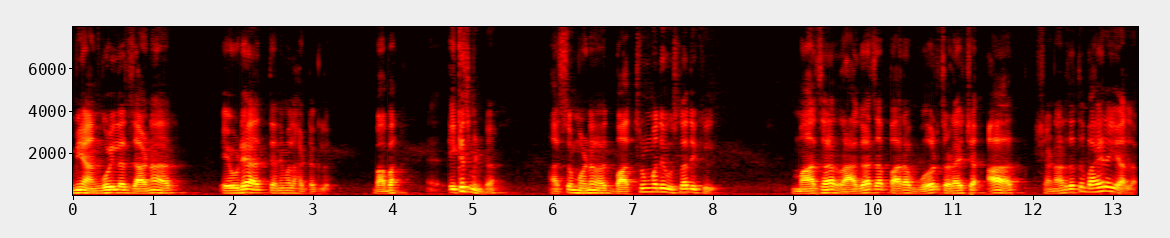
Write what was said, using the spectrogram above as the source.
मी आंघोळीला जाणार एवढ्यात त्याने मला हटकलं. बाबा एकच मिनटं. असं म्हणत बाथरूममध्ये घुसला देखील. माझा रागाचा पारा वर चढायच्या आत क्षणार्ध तर बाहेरही आला.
